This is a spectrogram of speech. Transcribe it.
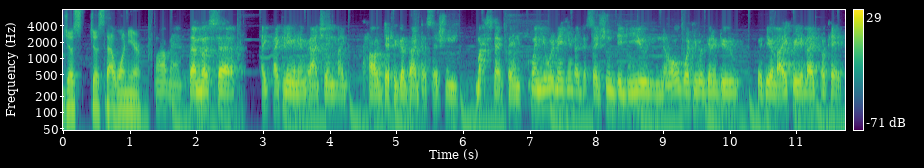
Just, just that one year. Wow, man, that must. Uh, I, I can even imagine like how difficult that decision must have been. When you were making that decision, did you know what you were going to do with your life? Were you like, okay,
